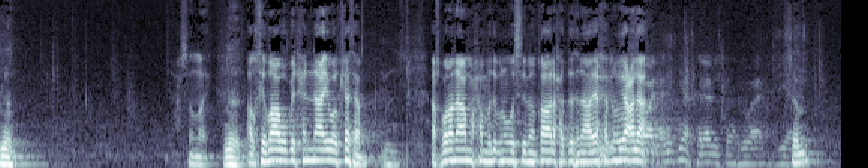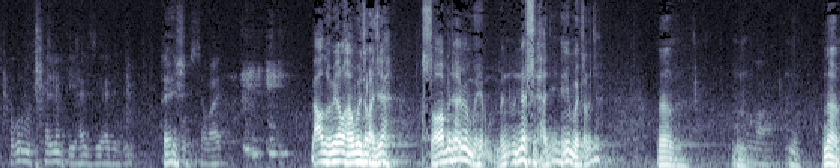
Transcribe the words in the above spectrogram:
نعم أحسن الله. نعم. الخضاب بالحناء والكتم. أخبرنا محمد بن مسلم قال حدثنا يحيى بن يعلى. فيها كلام في الرواية. زيادة. سم. أقول متكلم في هالزيادة دي. إيش؟ بعضهم يراها مدرجة. الصواب منها من, من, من نفس الحديث هي مدرجة. نعم. نعم.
